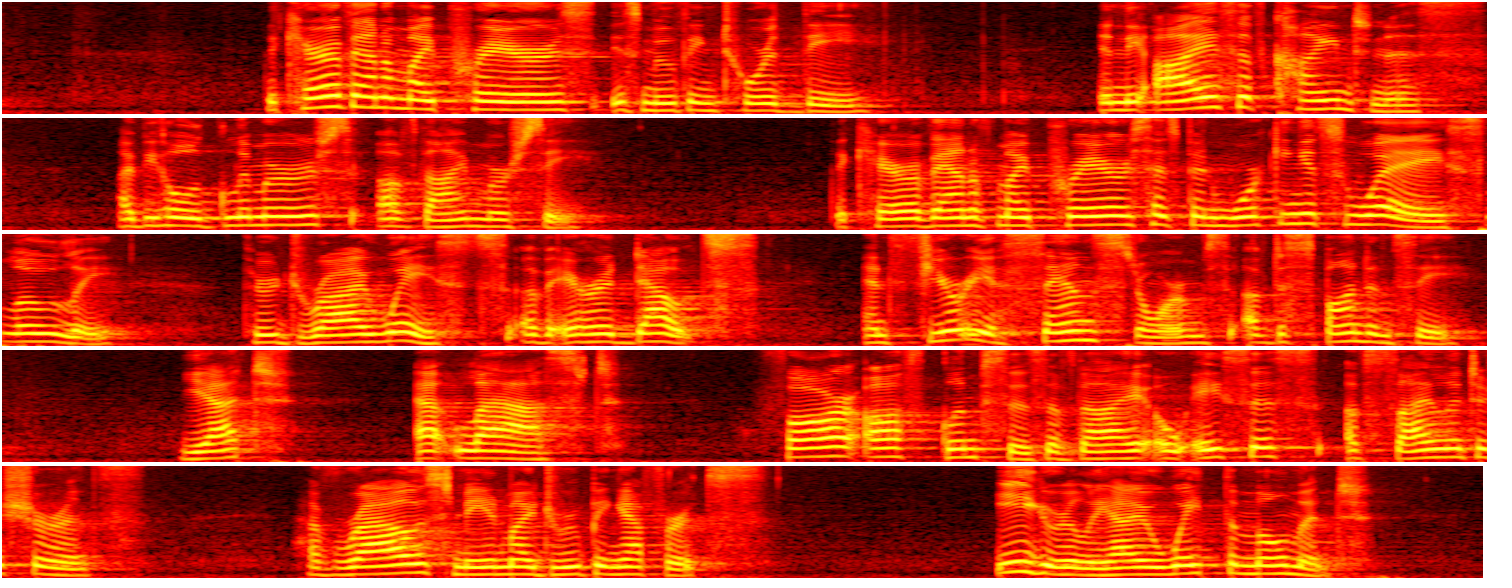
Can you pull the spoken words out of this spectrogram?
The caravan of my prayers is moving toward Thee. In the eyes of kindness, I behold glimmers of Thy mercy. The caravan of my prayers has been working its way slowly through dry wastes of arid doubts and furious sandstorms of despondency. Yet, at last, far off glimpses of thy oasis of silent assurance have roused me in my drooping efforts. Eagerly, I await the moment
